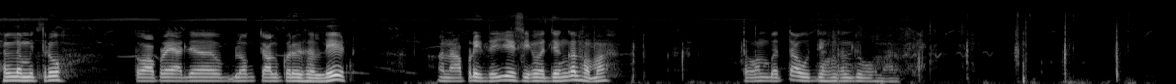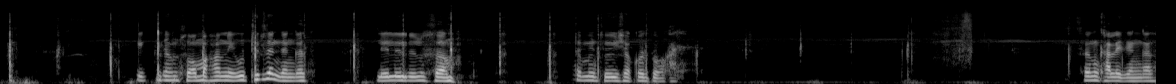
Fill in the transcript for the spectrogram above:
હેલો મિત્રો, તો આપણે આજે બ્લોગ ચાલુ કર્યો છે લેટ અને આપણે જઈએ છીએ એવા જંગલોમાં. તમને બતાવું જંગલ જોવો મારું. એકદમ સોમાહાન એવું થયું છે ને જંગલ, લીલું લીલું સમ. તમે જોઈ શકો છો ખાલી સન ખાલી જંગલ.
